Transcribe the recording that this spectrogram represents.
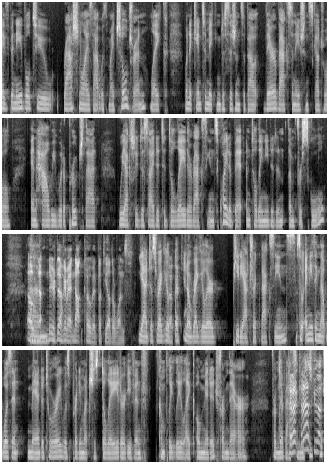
I've been able to rationalize that with my children, like when it came to making decisions about their vaccination schedule and how we would approach that. We actually decided to delay their vaccines quite a bit until they needed them for school. oh Um, no, you're talking about not covid but the other ones Yeah, just regular, Okay. like, you know, regular pediatric vaccines. So anything that wasn't mandatory was pretty much just delayed or even f- completely like omitted from their from their Can I, can I ask you that?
